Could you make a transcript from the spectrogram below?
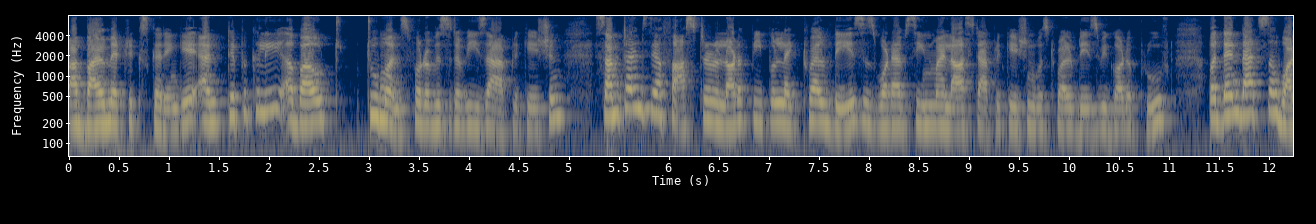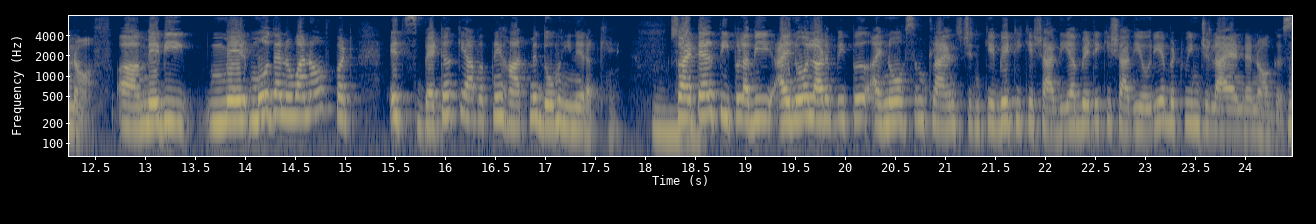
आप बायोमेट्रिक्स करेंगे and typically about two months for a visitor visa application sometimes they are faster a lot of people like 12 days is what i've seen my last application was 12 days we got approved but then that's a one off uh, maybe may, more than a one off but it's better कि आप अपने हाथ में दो महीने रखें सो आई टेल पीपल अभी I know lot of people I know some clients जिनके बेटी की शादी या बेटे की शादी हो रही है between July and and August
